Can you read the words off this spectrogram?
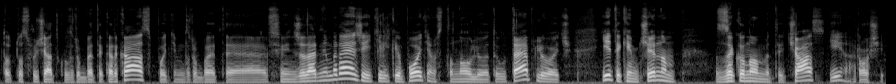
Тобто спочатку зробити каркас, потім зробити всю інженерні мережі, і тільки потім встановлювати утеплювач і таким чином зекономити час і гроші.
